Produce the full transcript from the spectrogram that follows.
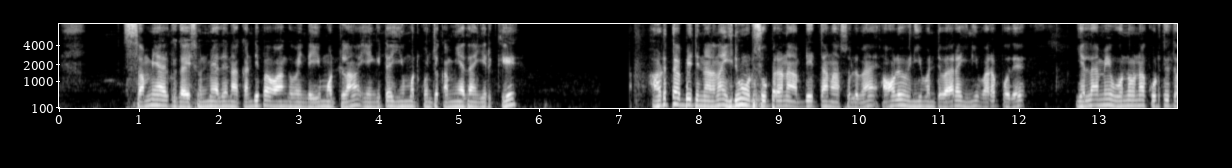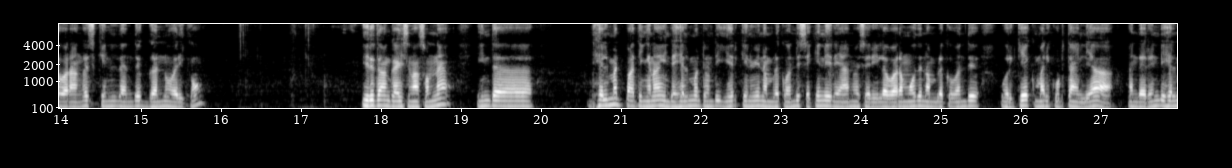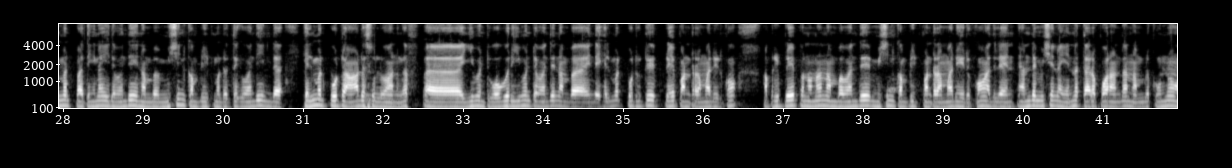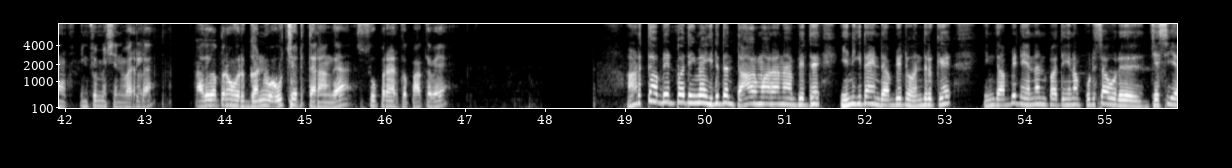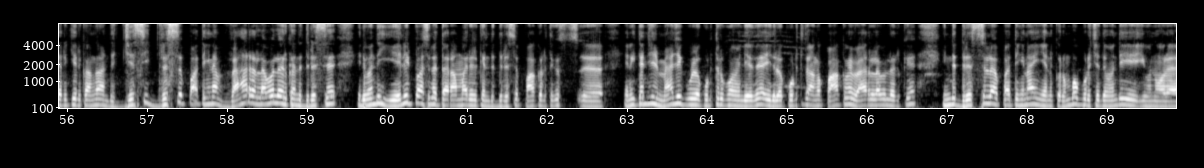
செம்மையாக இருக்குது கைஸ் உண்மையாலே நான் கண்டிப்பாக வாங்குவேன் இந்த ஈமோட்லாம் என்கிட்ட ஈமோட் கொஞ்சம் கம்மியாக தான் இருக்குது அடுத்த அப்டேட் என்னன்னா இதுவும் ஒரு சூப்பரான அப்டேட் தான் நான் சொல்லுவேன். ஹாலோவின் ஈவெண்ட் வேறு இனி வரப்போகுது. எல்லாமே ஒன்று ஒன்றா கொடுத்துட்டு வராங்க ஸ்கின்லேருந்து கன் வரைக்கும். இதுதான் கைஸ் நான் சொன்னேன். இந்த ஹெல்மெட் பார்த்தீங்கன்னா இந்த ஹெல்மெட் வந்து ஏற்கனவே நம்மளுக்கு வந்து செகண்ட் இயர் ஆனிவர்சரியில் வரும்போது நம்மளுக்கு வந்து ஒரு கேக் மாதிரி கொடுத்தாங்க இல்லையா? அந்த ரெண்டு ஹெல்மெட் பார்த்தீங்கன்னா இதை வந்து நம்ம மிஷின் கம்ப்ளீட் பண்ணுறதுக்கு வந்து இந்த ஹெல்மெட் போட்டு ஆட சொல்லுவானுங்க. ஈவெண்ட் ஒவ்வொரு ஈவெண்ட்டை வந்து நம்ம இந்த ஹெல்மெட் போட்டுக்கிட்டு ப்ளே பண்ணுற மாதிரி இருக்கும். அப்படி ப்ளே பண்ணோன்னா நம்ம வந்து மிஷின் கம்ப்ளீட் பண்ணுற மாதிரி இருக்கும். அதில் அந்த மிஷினில் என்ன தர போகிறான்னு தான் நம்மளுக்கு இன்னும் இன்ஃபர்மேஷன் வரல. அதுக்கப்புறம் ஒரு கன் வவுச்சர் தராங்க. சூப்பராக இருக்குது பார்க்கவே. அடுத்த அப்டேட் பார்த்தீங்கன்னா இதுதான் தாறுமாறான அப்டேட்டு இன்றைக்கி தான் இந்த அப்டேட் வந்திருக்கு. இந்த அப்டேட் என்னன்னு பார்த்தீங்கன்னா புதுசாக ஒரு ஜெஸ்ஸி இறக்கியிருக்காங்க. அந்த ஜெஸ்ஸி ட்ரெஸ்ஸு பார்த்தீங்கன்னா வேறு லெவலில் இருக்குது அந்த ட்ரெஸ்ஸு இது வந்து எலிட் பாஸில் தர மாதிரி இருக்குது இந்த ட்ரெஸ்ஸு பார்க்குறதுக்கு எனக்கு தெரிஞ்சு மேஜிக் உள்ள கொடுத்துருக்க வேண்டியது. இதில் கொடுத்துட்டாங்க. பார்க்கவே வேறு லெவலில் இருக்குது இந்த ட்ரெஸ்ஸில் பார்த்தீங்கன்னா எனக்கு ரொம்ப பிடிச்சது வந்து இவனோட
